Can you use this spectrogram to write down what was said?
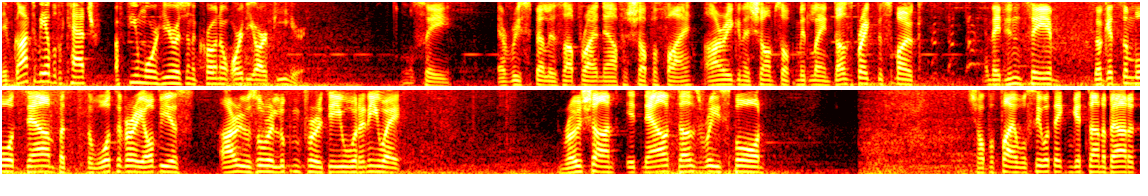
They've got to be able to catch a few more heroes in the Chrono or the RP here. We'll see. Every spell is up right now for Shopify. Ari going to show himself mid lane. Does break the smoke. And they didn't see him. They'll get some wards down, but the wards are very obvious. Ari was already looking for a D ward anyway. Roshan, it now does respawn. Shopify, we'll see what they can get done about it.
